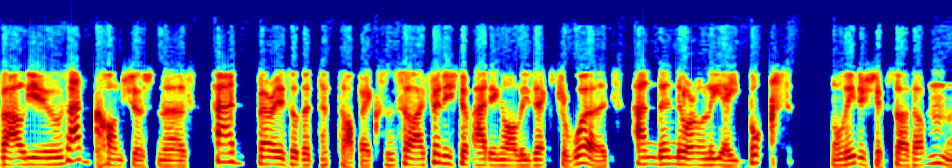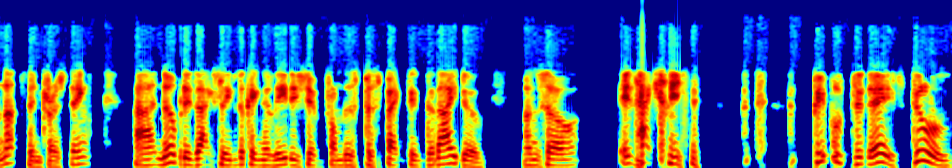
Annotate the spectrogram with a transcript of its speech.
values, add consciousness, add various other t- topics. And so I finished up adding all these extra words. And then there were only eight books on leadership. So I thought, hmm, that's interesting. Uh, nobody's actually looking at leadership from this perspective that I do. And so it's actually, people today still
